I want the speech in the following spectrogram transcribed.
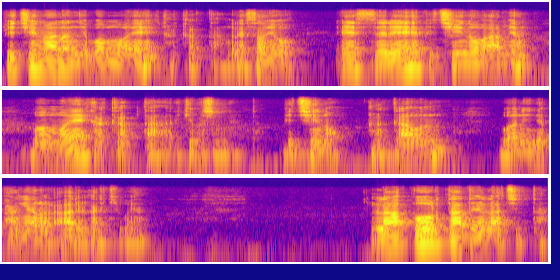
비치노와는 이제 뭐뭐에 가깝다. 그래서 요 s를 비치노하면 뭐뭐에 가깝다. 이렇게 보시면 됩니다. 비치노 가까운 뭐는 이제 방향을 r을 가리키고요 La porta della città.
